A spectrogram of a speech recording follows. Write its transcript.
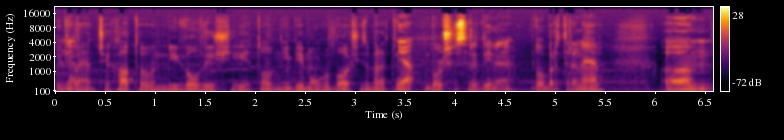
Ja. Ja. Če hotel nivo višji, to ni bi mogel boljši izbrati. ja, boljše sredine, dober trener. Um,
